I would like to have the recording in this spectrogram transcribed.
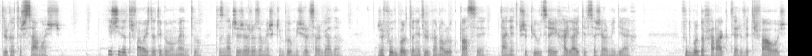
tylko tożsamość. Jeśli dotrwałeś do tego momentu, to znaczy, że rozumiesz, kim był Michel Salgado. Że futbol to nie tylko no-look pasy, taniec przy piłce i highlighty w social mediach. Futbol to charakter, wytrwałość,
